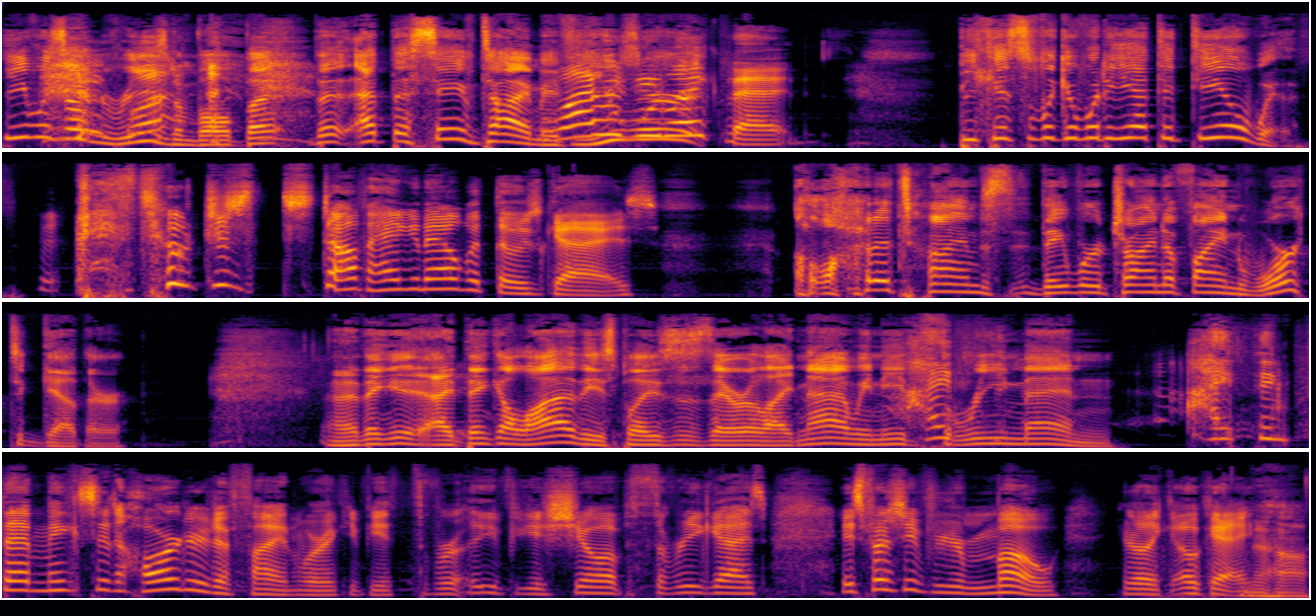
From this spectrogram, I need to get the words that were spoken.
He was unreasonable, but the, at the same time, if Why you was were he like that? because look at what he had to deal with. Don't just stop hanging out with those guys. a lot of times they were trying to find work together. And I think I think a lot of these places they were like, "Nah, we need I three men." I think that makes it harder to find work if you if you show up three guys, especially if you're Moe. You're like, okay, Uh-huh.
